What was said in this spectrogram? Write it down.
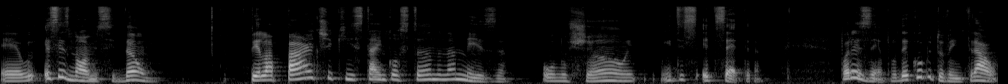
É, esses nomes se dão pela parte que está encostando na mesa, ou no chão, etc. Por exemplo, o decúbito ventral,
